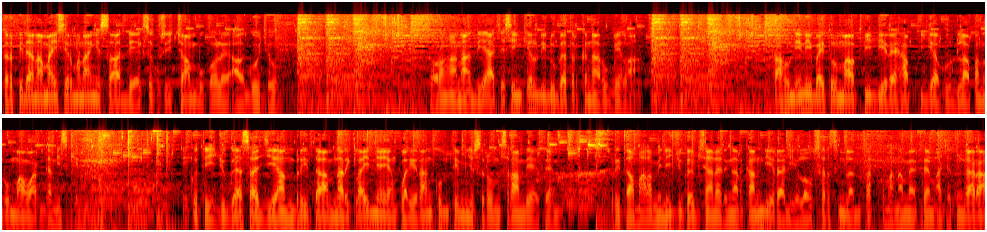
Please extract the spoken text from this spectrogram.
Terpidana Maisir menangis saat dieksekusi cambuk oleh Algojo. Seorang anak di Aceh Singkil diduga terkena rubella. Tahun ini Baitul Malpi direhab 38 rumah warga miskin. Ikuti juga sajian berita menarik lainnya yang telah dirangkum tim Newsroom Serambi FM. Berita malam ini juga bisa Anda dengarkan di Radio Loser 94,6 FM Aceh Tenggara,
